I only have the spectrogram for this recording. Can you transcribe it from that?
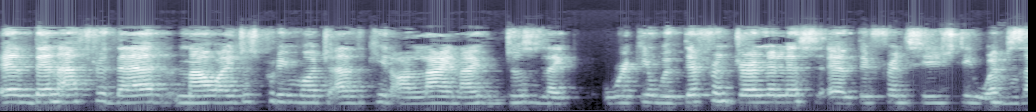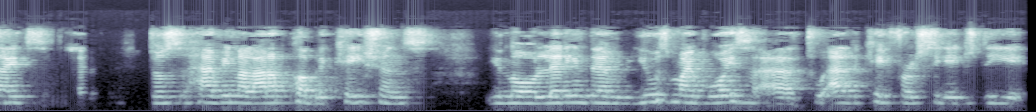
And then after that, now I just pretty much advocate online. I'm just like working with different journalists and different CHD mm-hmm. websites, mm-hmm. just having a lot of publications you know, letting them use my voice uh, to advocate for CHD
